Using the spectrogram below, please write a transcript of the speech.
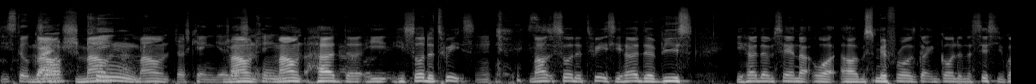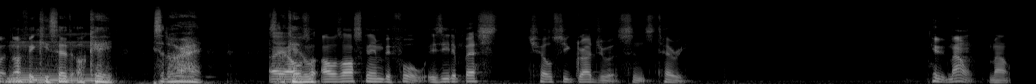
He's still going. Josh Mount, King. Mount, Josh King. Yeah, Mount, Josh King. Mount heard the he he saw the tweets. Mm. Mount saw the tweets. He heard the abuse. He heard them saying that what um, Smith Rowe's getting goal and assist. You've got nothing. Mm. He said mm. okay. He said all right. Hey, okay. I, was, I was asking him before. Is he the best Chelsea graduate since Terry? Who Mount? Mount.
